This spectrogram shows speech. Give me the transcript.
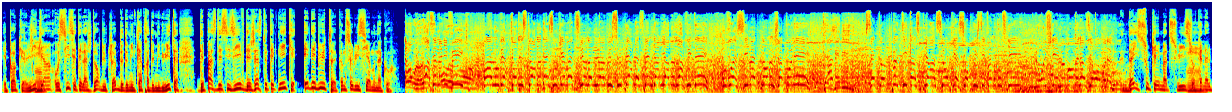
époque Ligue 1 mmh. aussi. C'était l'âge d'or du club de 2004 à 2008. Des passes décisives, des gestes techniques et des buts comme celui-ci à Monaco. Oh, oh c'est magnifique Oh l'ouverture du score de Daisuke Matsui, on a eu un but superbe Daisuke Matsui sur mmh. Canal+,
